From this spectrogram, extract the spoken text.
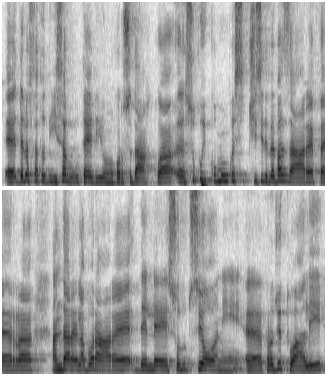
eh, dello stato di salute di un corso d'acqua eh, su cui comunque ci si deve basare per andare a elaborare delle soluzioni eh, progettuali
